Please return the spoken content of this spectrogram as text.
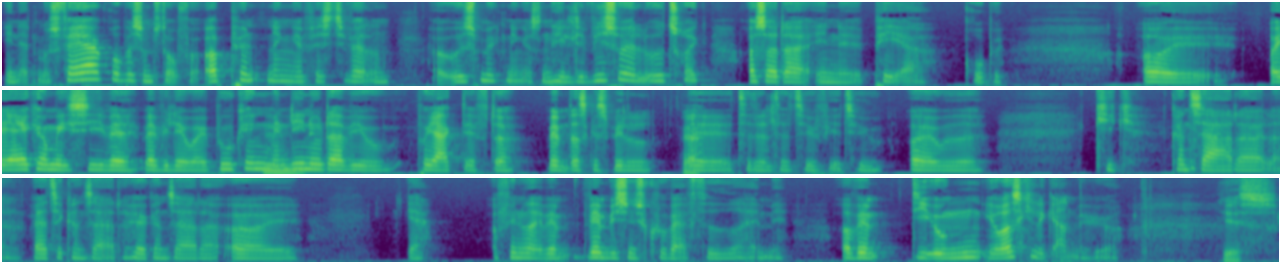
en atmosfæregruppe, som står for oppyntning af festivalen og udsmykning og sådan hele det visuelle udtryk, og så er der en øh, PR-gruppe. Og, øh, og ja, jeg kan jo mest sige, hvad, hvad vi laver i booking, mm. men lige nu der er vi jo på jagt efter, hvem der skal spille ja. øh, til Delta 2024, og er ude at kigge koncerter, eller være til koncerter, høre koncerter, og øh, ja, og finde ud af, hvem, hvem vi synes kunne være fede at have med, og hvem de unge i Roskilde gerne vil høre. Yes.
